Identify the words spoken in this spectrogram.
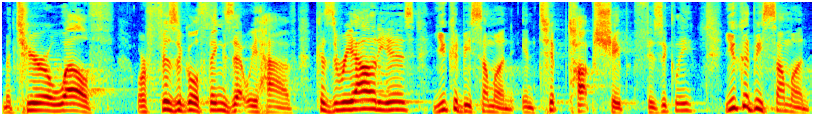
material wealth or physical things that we have. Because the reality is, you could be someone in tip top shape physically, you could be someone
